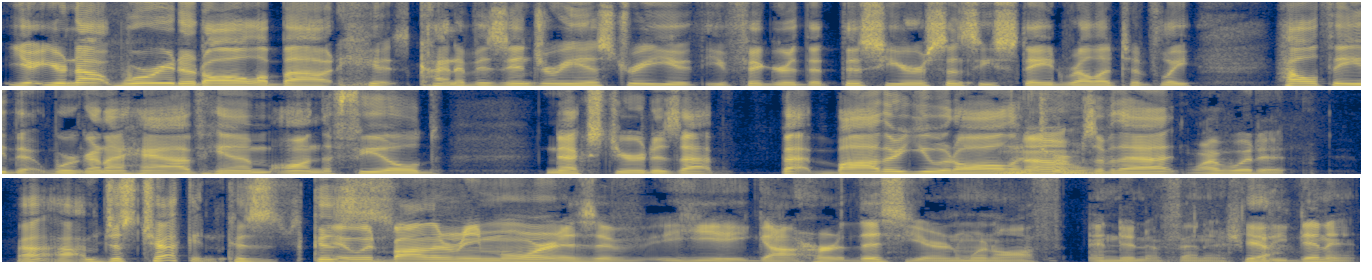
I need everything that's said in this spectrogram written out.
you're not worried at all about his kind of his injury history. You you figured that this year, since he stayed relatively healthy, that we're going to have him on the field next year. Does that that bother you at all in No. terms of that? Why would it? I, I'm just checking because It would bother me more as if he got hurt this year and went off and didn't finish, Yeah. but he didn't.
